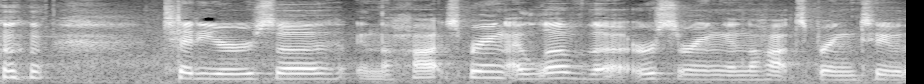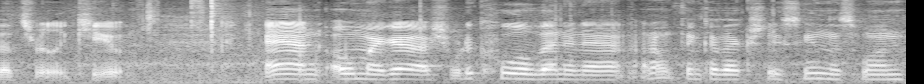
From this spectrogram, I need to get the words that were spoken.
Teddiursa in the hot spring. I love the Ursaring in the hot spring too. That's really cute. And oh my gosh, what a cool Venonat. I don't think I've actually seen this one.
